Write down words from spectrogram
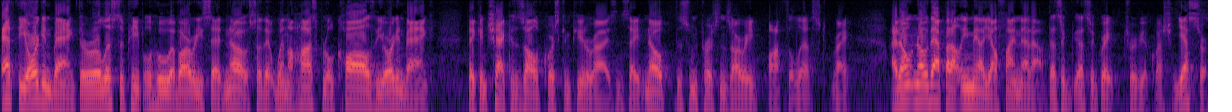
at the organ bank there are a list of people who have already said no, so that when the hospital calls the organ bank, they can check because it's all, of course, computerized and say, nope, this one person's already off the list, right? I don't know that, but I'll email you. I'll find that out. That's a, that's a great trivia question. Yes, sir.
